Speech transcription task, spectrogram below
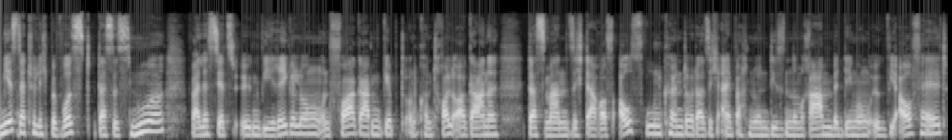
Mir ist natürlich bewusst, dass es nur, weil es jetzt irgendwie Regelungen und Vorgaben gibt und Kontrollorgane, dass man sich darauf ausruhen könnte oder sich einfach nur in diesen Rahmenbedingungen irgendwie aufhält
